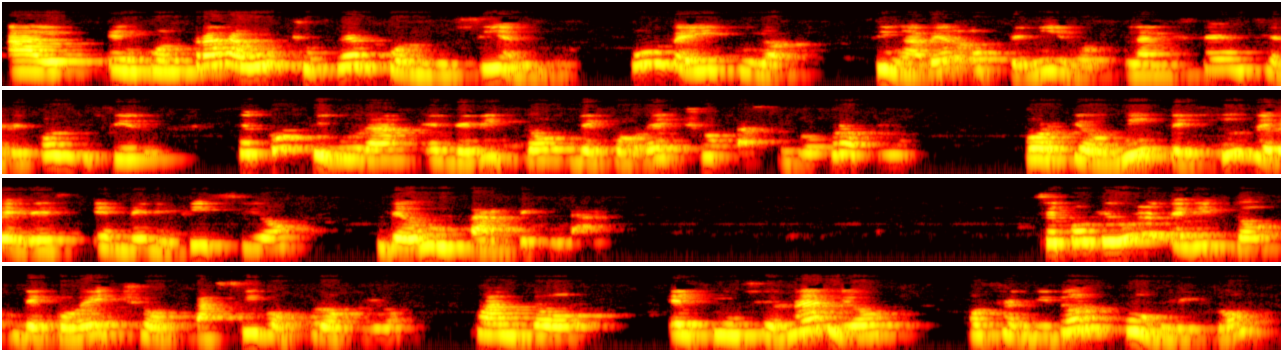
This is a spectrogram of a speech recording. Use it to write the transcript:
al encontrar a un chofer conduciendo un vehículo sin haber obtenido la licencia de conducir, se configura el delito de cohecho pasivo propio porque omite sus deberes en beneficio de un particular. Se configura el delito de cohecho pasivo propio cuando el funcionario o servidor público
